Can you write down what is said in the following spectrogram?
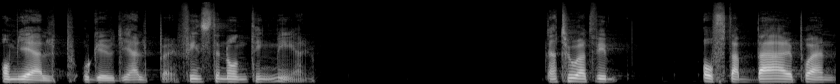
om hjälp och Gud hjälper. Finns det någonting mer? Jag tror att vi ofta bär på en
